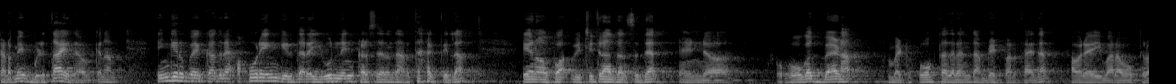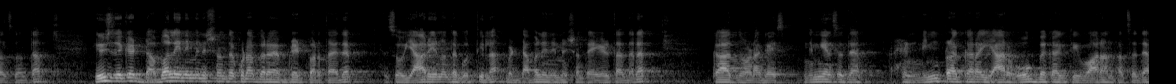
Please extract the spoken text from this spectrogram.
ಕಡಿಮೆಗೆ ಬಿಡ್ತಾ ಇದೆ ಓಕೆನಾ ಹಿಂಗಿರಬೇಕಾದ್ರೆ ಅವ್ರು ಹೆಂಗಿರ್ತಾರೆ ಇವ್ರನ್ನ ಹೆಂಗೆ ಕಳ್ಸಿದ್ದಾರೆ ಅಂತ ಅರ್ಥ ಆಗ್ತಿಲ್ಲ. ಏನೋಪ್ಪ ವಿಚಿತ್ರ ಅಂತ ಅನಿಸುತ್ತೆ. ಆ್ಯಂಡ್ ಹೋಗೋದು ಬೇಡ. ಬಟ್ ಹೋಗ್ತಾ ಇದ್ದಾರೆ ಅಂತ ಅಪ್ಡೇಟ್ ಬರ್ತಾ ಇದೆ. ಅವರೇ ಈ ವಾರ ಹೋಗ್ತಾರೆ ಅನ್ಸುತ್ತೆ ಅಂತ ಇದ್ರ ಜೊತೆಗೆ ಡಬಲ್ ಎನಿಮಿನೇಷನ್ ಅಂತ ಕೂಡ ಬೇರೆ ಅಪ್ಡೇಟ್ ಬರ್ತಾ ಇದೆ. ಸೊ ಯಾರು ಏನು ಅಂತ ಗೊತ್ತಿಲ್ಲ ಬಟ್ ಡಬಲ್ ಎನಿಮೇಷನ್ ಅಂತ ಹೇಳ್ತಾ ಇದ್ದಾರೆ ಕಾದ್ ನೋಡ ಗೈಸ್ ನಿಮ್ಗೆ ಅನ್ಸುತ್ತೆ? ನಿಮ್ಮ ಪ್ರಕಾರ ಯಾರು ಹೋಗ್ಬೇಕಾಗಿತ್ತು ಈ ವಾರ ಅಂತ ಅನ್ಸುತ್ತೆ?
